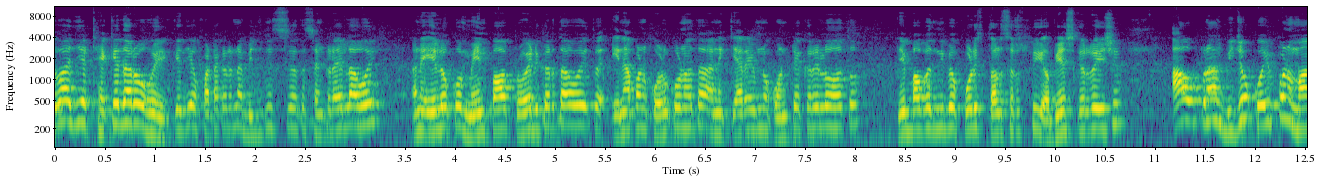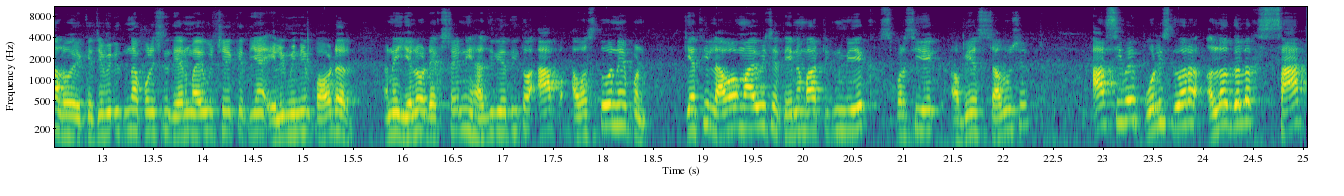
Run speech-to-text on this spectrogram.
એવા જે ઠેકેદારો હોય કે જે ફટાકડાના બિઝનેસ સાથે સંકળાયેલા હોય અને એ લોકો મેન પાવર પ્રોવાઈડ કરતા હોય, તો એના પણ કોણ કોણ હતા અને ક્યારે એમનો કોન્ટેક કરેલો હતો, તે બાબતની પણ પોલીસ તળસરથી અભ્યાસ કરી રહી છે. આ ઉપરાંત બીજો કોઈ પણ માલ હોય કે જેવી રીતના પોલીસને ધ્યાનમાં આવ્યું છે કે ત્યાં એલ્યુમિનિયમ પાવડર અને યલો ડેક્સટાઇનની હાજરી હતી, તો આ વસ્તુઓને પણ ક્યાંથી લાવવામાં આવી છે તેના માટેની એક સ્પર્શી એક અભ્યાસ ચાલુ છે. આ સિવાય પોલીસ દ્વારા અલગ અલગ સાત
